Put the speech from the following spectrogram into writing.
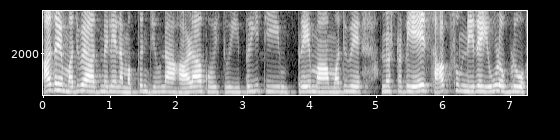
ಆದರೆ ಮದುವೆ ಆದಮೇಲೆ ನಮ್ಮ ಅಕ್ಕನ ಜೀವನ ಹಾಳಾಗೋಯ್ತು. ಈ ಪ್ರೀತಿ, ಪ್ರೇಮ, ಮದುವೆ ಅನ್ನೋಷ್ಟರಲ್ಲಿ, ಏ, ಸಾಕು ಸುಮ್ಮನಿರೇ ಇವಳೊಬ್ಳು.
